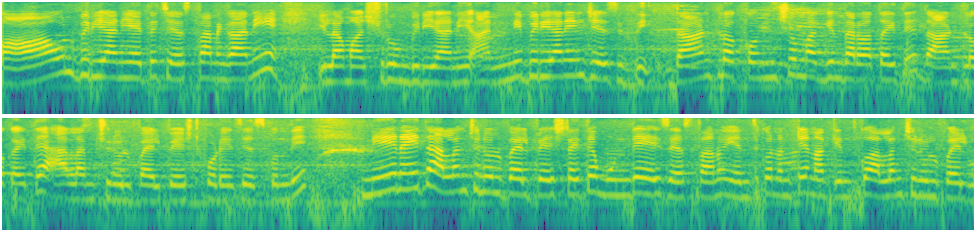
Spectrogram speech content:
మామూలు బిర్యానీ అయితే చేస్తాను కానీ ఇలా మష్రూమ్ బిర్యానీ అన్ని బిర్యానీలు చేసిద్ది. దాంట్లో కొంచెం మగ్గిన తర్వాత అయితే దాంట్లోకి అయితే అల్లం చినులపాయల పేస్ట్ కూడా వేసేసుకుంది. నేనైతే అల్లం చినులపాయల పేస్ట్ అయితే ముందే వేసేస్తాను. ఎందుకనంటే నాకు ఎందుకో అల్లం చునులపాయలు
